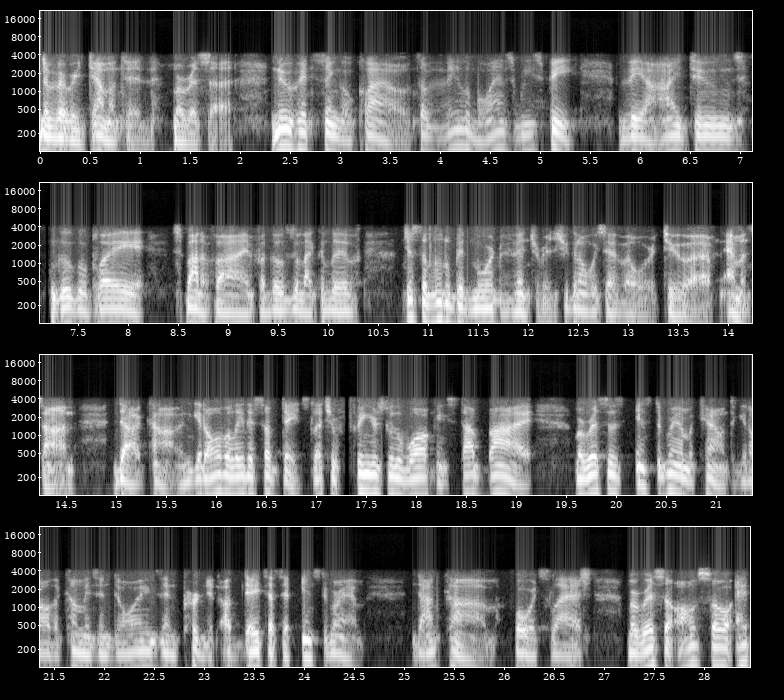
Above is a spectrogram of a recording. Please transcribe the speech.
the very talented Marissa. New hit single Clouds, available as we speak via iTunes, Google Play, Spotify. And for those who like to live just a little bit more adventurous, you can always head over to uh, Amazon.com and get all the latest updates. Let your fingers do the walking. Stop by Marissa's Instagram account to get all the comings and doings and pertinent updates. That's at Instagram.com forward slash Marissa. Also at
